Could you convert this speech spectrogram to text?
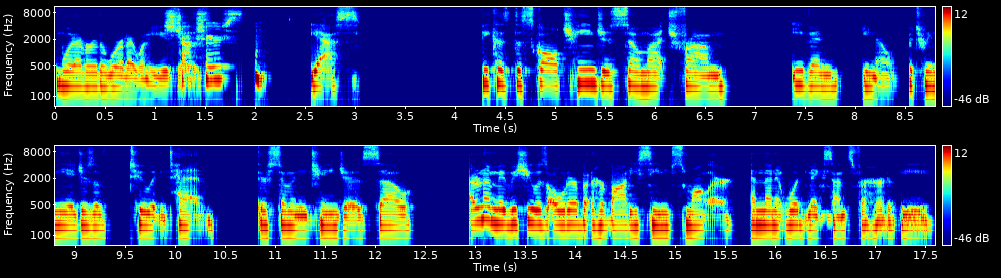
whatever the word I want to use is. Structures. Yes. Because the skull changes so much from even, you know, between the ages of 2 and 10. There's so many changes. So I don't know, maybe she was older but her body seemed smaller and then it would make sense for her to be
